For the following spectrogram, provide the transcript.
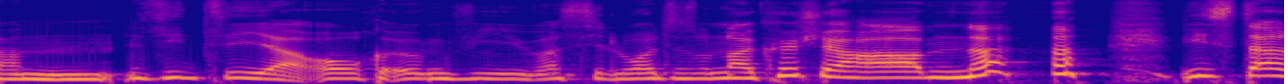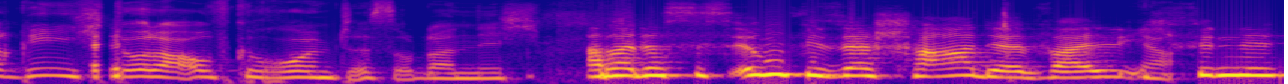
dann sieht sie ja auch irgendwie, was die Leute so in der Küche haben, ne? wie es da riecht oder aufgeräumt ist oder nicht. Aber das ist irgendwie sehr schade, weil ja. ich finde,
